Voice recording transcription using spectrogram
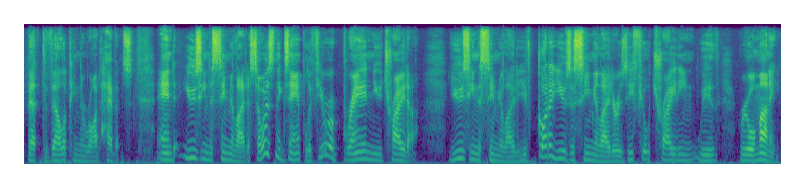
about developing the right habits and using the simulator. So as an example if you're a brand new trader using the simulator you've got to use a simulator as if you're trading with real money.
